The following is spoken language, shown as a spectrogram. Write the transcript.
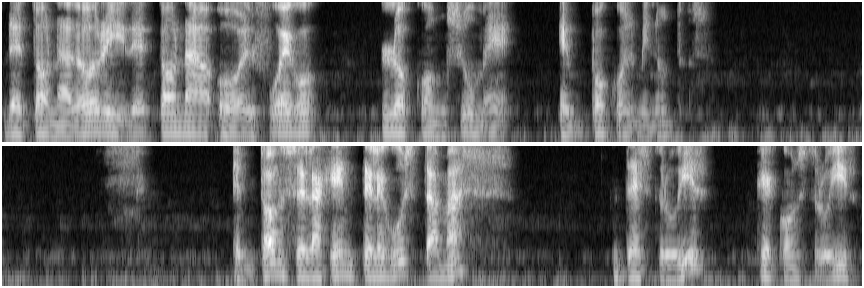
detonador y detona o el fuego lo consume en pocos minutos. Entonces la gente le gusta más destruir que construir.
